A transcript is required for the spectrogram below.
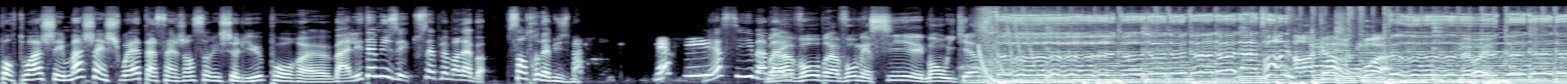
pour toi chez Machin Chouette à Saint-Jean-sur-Richelieu pour euh, ben, aller t'amuser, tout simplement là-bas. Centre d'amusement. Merci. Merci, bye bye. Bravo, bravo, merci et bon week-end. Encore une fois. Ben ouais.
